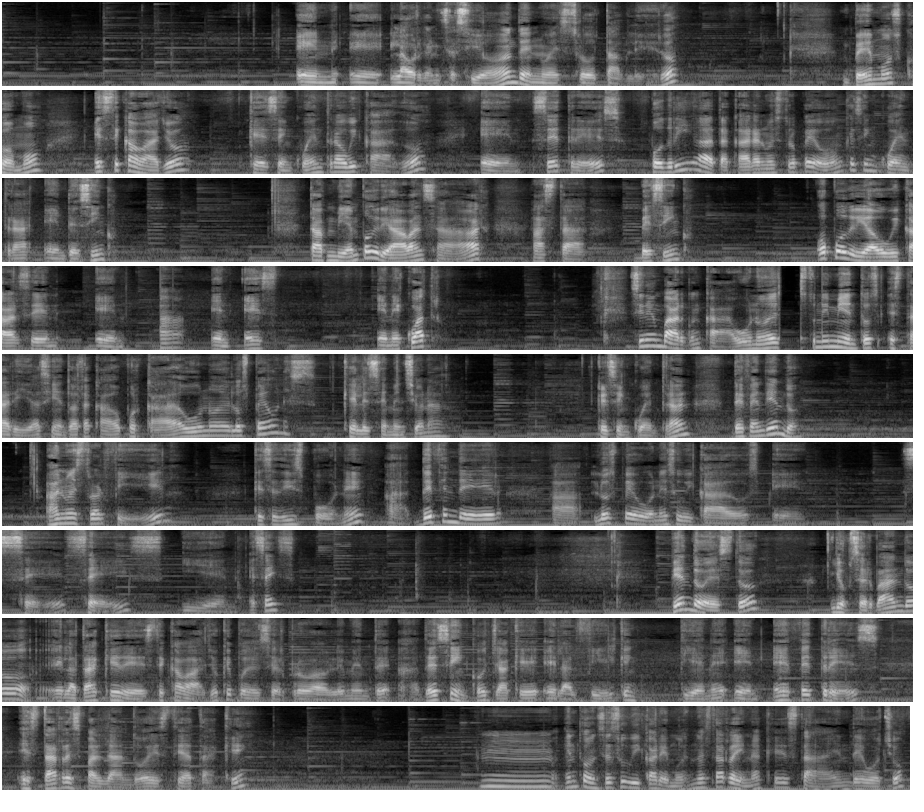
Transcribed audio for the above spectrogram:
En eh, la organización de nuestro tablero, vemos como este caballo que se encuentra ubicado en C3 podría atacar a nuestro peón que se encuentra en D5. También podría avanzar hasta B5 o podría ubicarse en, en A en S, N4. Sin embargo, en cada uno de estaría siendo atacado por cada uno de los peones que les he mencionado, que se encuentran defendiendo a nuestro alfil que se dispone a defender a los peones ubicados en C6 y en E6. Viendo esto y observando el ataque de este caballo que puede ser probablemente a D5 ya que el alfil que tiene en F3 está respaldando este ataque Mm, entonces ubicaremos nuestra reina que está en D8.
